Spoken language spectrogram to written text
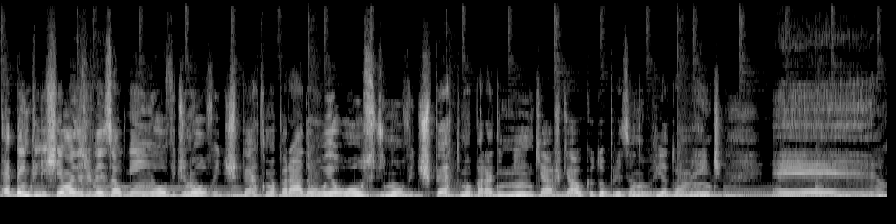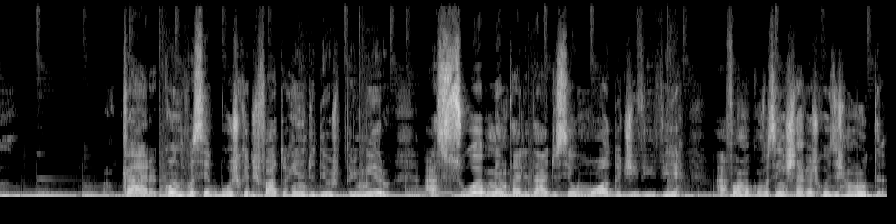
é bem clichê, mas às vezes alguém ouve de novo e desperta uma parada, ou eu ouço de novo e desperta uma parada em mim, que acho que é algo que eu tô precisando ouvir atualmente. É Cara, quando você busca de fato o reino de Deus primeiro, a sua mentalidade, o seu modo de viver, a forma como você enxerga as coisas muda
